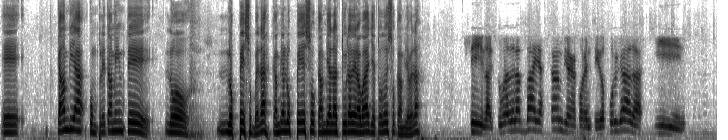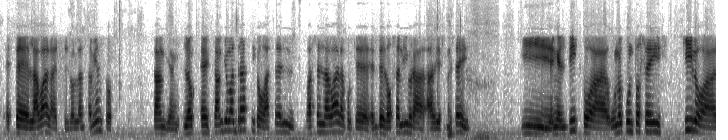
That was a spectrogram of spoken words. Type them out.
eh, cambia completamente los, los pesos, ¿verdad? Cambian los pesos, cambia la altura de la valla, todo eso cambia, ¿verdad? Sí, la altura de las vallas cambian a 42 pulgadas y este la bala, los lanzamientos cambian. el cambio más drástico va a ser va a ser la bala porque es de 12 libras a 16 y en el disco a 1.6 kilos a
